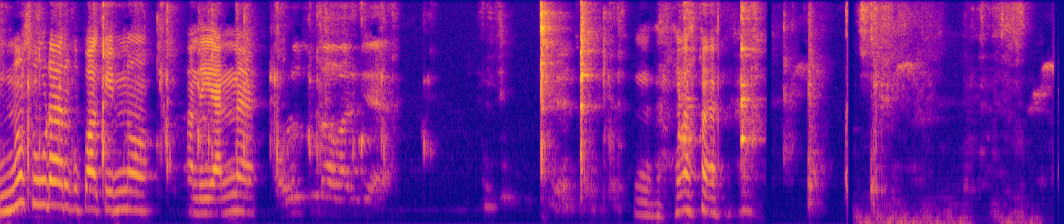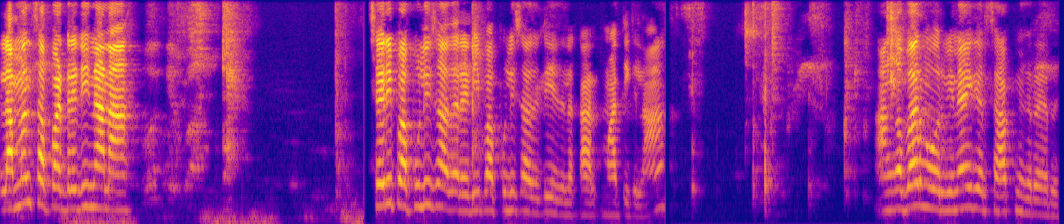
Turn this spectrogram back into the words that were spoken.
இன்னும் சூடா இருக்குப்பா இன்னும். அந்த எண்ணெய். லெமன் சாப்பாடு ரெடி நானா? சரிப்பா புளி சாதம் ரெடிப்பா புளி சாதத்தையும் இதுல கா மாத்திக்கலாம். அங்க பாருங்க ஒரு விநாயகர் சாப்பிட்டுக்கிறாரு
